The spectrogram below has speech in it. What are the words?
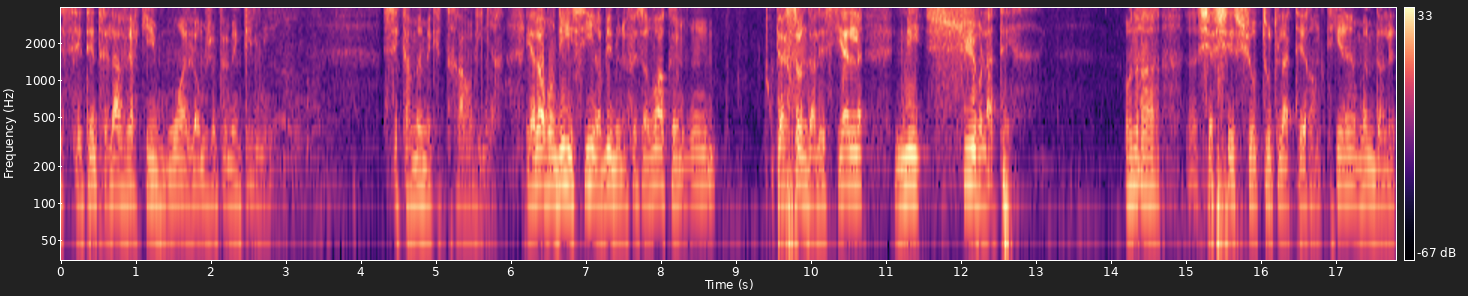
cet être-là vers qui, moi, l'homme, je peux m'incliner. C'est quand même extraordinaire. Et alors on dit ici, la Bible nous fait savoir que hmm, personne dans les ciels ni sur la terre on a euh, cherché sur toute la terre entière, même dans les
